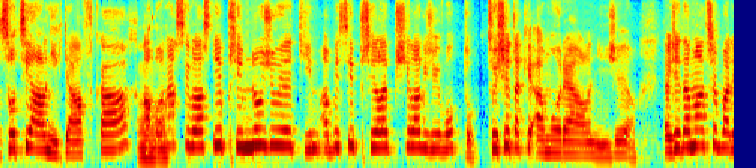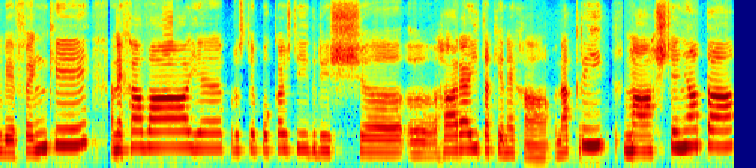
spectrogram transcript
sociálních dávkách Aha. a ona si vlastně přimnožuje tím, aby si přilepšila k životu, což je taky amorální, že jo. Takže tam má třeba dvě fenky a nechává je prostě po každý, když uh, hárají, tak je nechá nakrýt. Má štěňata,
